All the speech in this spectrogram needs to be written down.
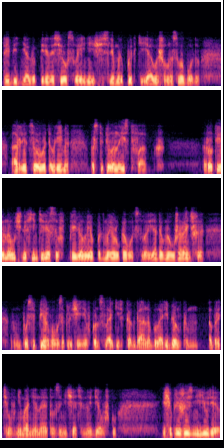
ты, бедняга, переносил свои неисчислимые пытки, я вышел на свободу. Орлицова в это время поступила на истфак. Род ее научных интересов привел ее под мое руководство. Я давно уже раньше, после первого заключения в концлагерь, когда она была ребенком, обратил внимание на эту замечательную девушку — еще при жизни Юрия,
